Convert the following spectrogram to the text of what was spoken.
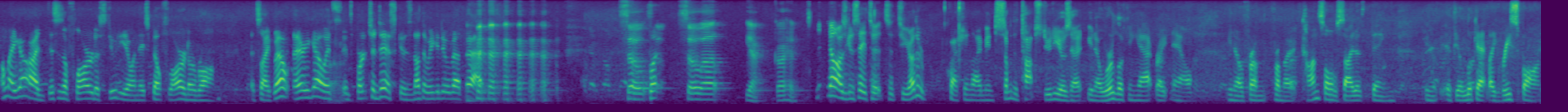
"Oh my God, this is a Florida studio, and they spelled Florida wrong." It's like, well, there you go. It's it's burnt to disk. There's nothing we can do about that. so, but so uh, yeah, go ahead. No, I was going to say to, to to your other question. I mean, some of the top studios that you know we're looking at right now, you know, from from a console side of thing, you know, if you look at like Respawn,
